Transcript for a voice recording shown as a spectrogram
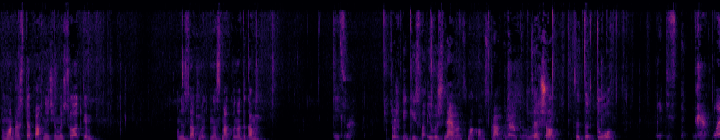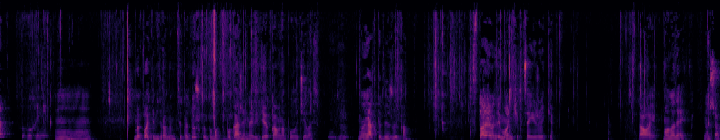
Вона просто пахне чимось солодким. На смак, на смак вона така кисла. трошки кисла і вишневим смаком, справді. Мам. Це що? Це тату. Якийсь дракон в вогні. Угу. Ми потім зробимо цю татушку і покажемо на відео, яка вона вийшла. Угу. Ну, як тобі жуйка? Стоїв лимончик цієї жуйки. Стоїв. Молодець. Ну що,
